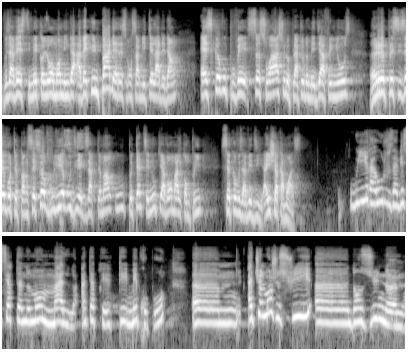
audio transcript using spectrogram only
vous avez estimé que Lomo Minga, avec une part des responsabilités là-dedans, est-ce que vous pouvez ce soir sur le plateau de Média Free News repréciser votre pensée? Que vouliez-vous dire exactement? Ou peut-être c'est nous qui avons mal compris ce que vous avez dit. Aïcha Kamoise. Oui, Raoul, vous avez certainement mal interprété mes propos. Euh, actuellement, je suis euh, dans une, euh,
